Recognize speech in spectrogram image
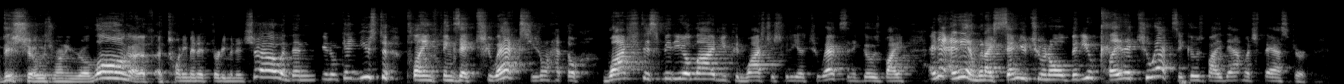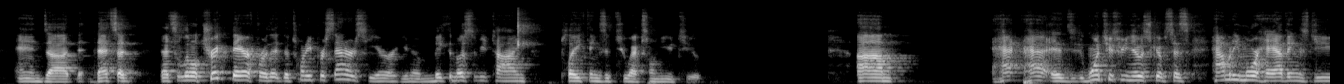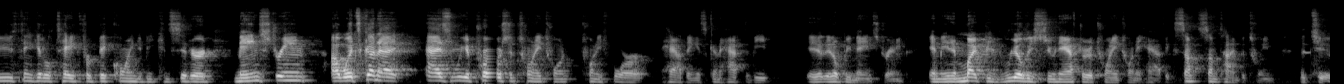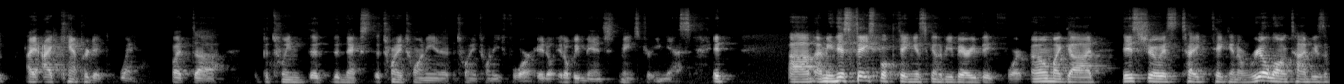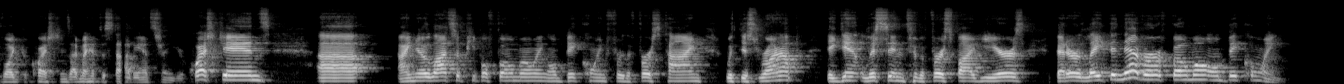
this show is running real long, a, a 20 minute, 30 minute show, and then you know get used to playing things at 2x. You don't have to watch this video live. You can watch this video 2x and it goes by. And, and again, when I send you to an old video, play it at 2x. It goes by that much faster. And uh, th- that's a that's a little trick there for the, the 20 percenters here. You know, make the most of your time, play things at 2x on YouTube. Um, ha, ha, one two three no scope says how many more halvings do you think it'll take for bitcoin to be considered mainstream uh, what's gonna as we approach the 2024 halving it's gonna have to be it, will be mainstream i mean it might be really soon after the 2020 halving some sometime between the two i, I can't predict when but uh, between the, the next the 2020 and the 2024 it'll it'll be main, mainstream yes it um, I mean, this Facebook thing is going to be very big for it. Oh my God, this show is t- taking a real long time because of all your questions. I might have to stop answering your questions. Uh, I know lots of people FOMOing on Bitcoin for the first time with this run up. They didn't listen to the first five years. Better late than never. FOMO on Bitcoin.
